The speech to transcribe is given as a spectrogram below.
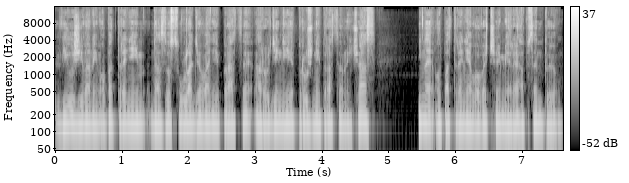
využívaným opatrením na zosúľaďovanie práce a rodiny je pružný pracovný čas. Iné opatrenia vo väčšej miere absentujú. Z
